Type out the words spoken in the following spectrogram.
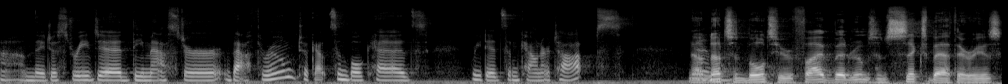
Um, they just redid the master bathroom, took out some bulkheads, redid some countertops. Now, And- nuts and bolts here, five bedrooms and six bath areas.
